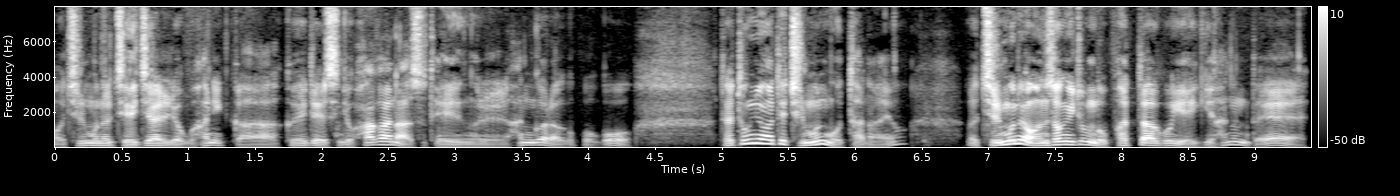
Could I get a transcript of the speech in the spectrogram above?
어, 질문을 제지하려고 하니까 그에 대해서 이제 화가 나서 대응을 한 거라고 보고 대통령한테 질문 못 하나요? 어, 질문의 언성이 좀 높았다고 얘기하는데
